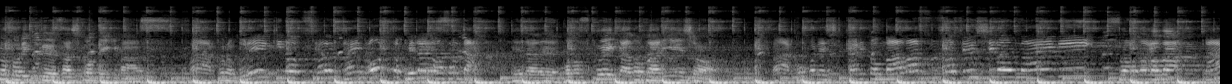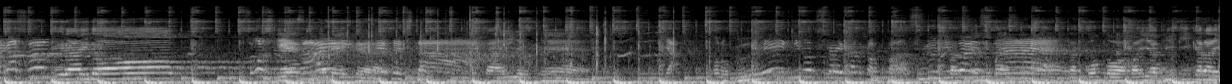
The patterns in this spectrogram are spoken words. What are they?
のトリック差し込んでいきます。まあこのブレーキの使うタイムおっとペダルを挟んだ。ペダルこのスクエーカーのバリエーション。さあここでしっかりと回す。そして後ろ前に。そのまま。流す。グライドそして前に出てきた。さあいいですね。いやこのブレーキの使い方が抜群にうまいですね。今度はファイア PT から一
